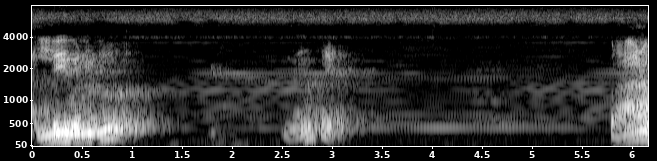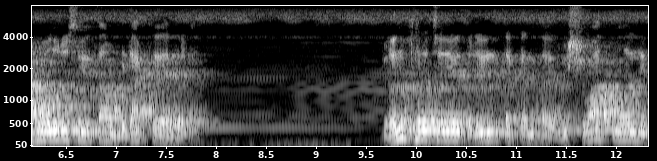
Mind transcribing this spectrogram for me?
ಅಲ್ಲಿವರೆಗೂ ನೆನಪ ಪ್ರಾಣ ಹೋದರೂ ಸಹಿತ ತಾವು ಬಿಡಾಕ್ತಾ ಇರಲಿಲ್ಲ. ಗ್ರಂಥ ರಚನೆಯಲ್ಲಿ ತೊಡಗಿರ್ತಕ್ಕಂಥ ವಿಶ್ವಾತ್ಮದಲ್ಲಿ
